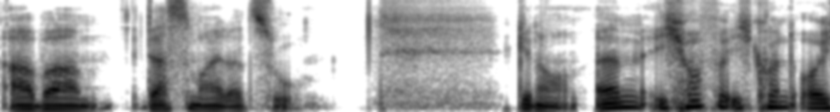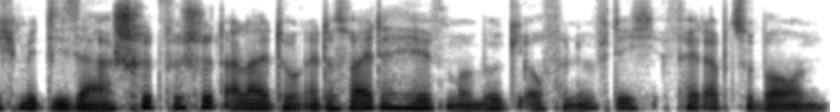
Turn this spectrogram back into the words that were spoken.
Aber das mal dazu. Genau. Ähm, ich hoffe, ich konnte euch mit dieser Schritt-für-Schritt-Anleitung etwas weiterhelfen, um wirklich auch vernünftig Fett abzubauen.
